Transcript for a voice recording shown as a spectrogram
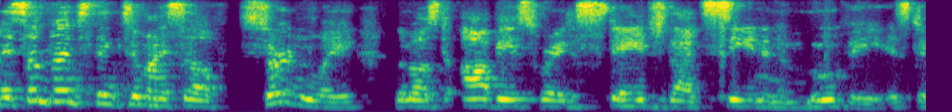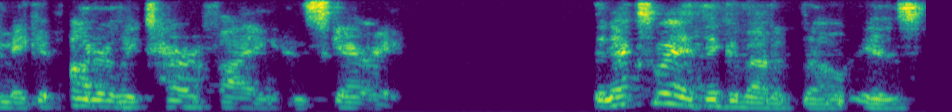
I sometimes think to myself, certainly the most obvious way to stage that scene in a movie is to make it utterly terrifying and scary. The next way I think about it, though, is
